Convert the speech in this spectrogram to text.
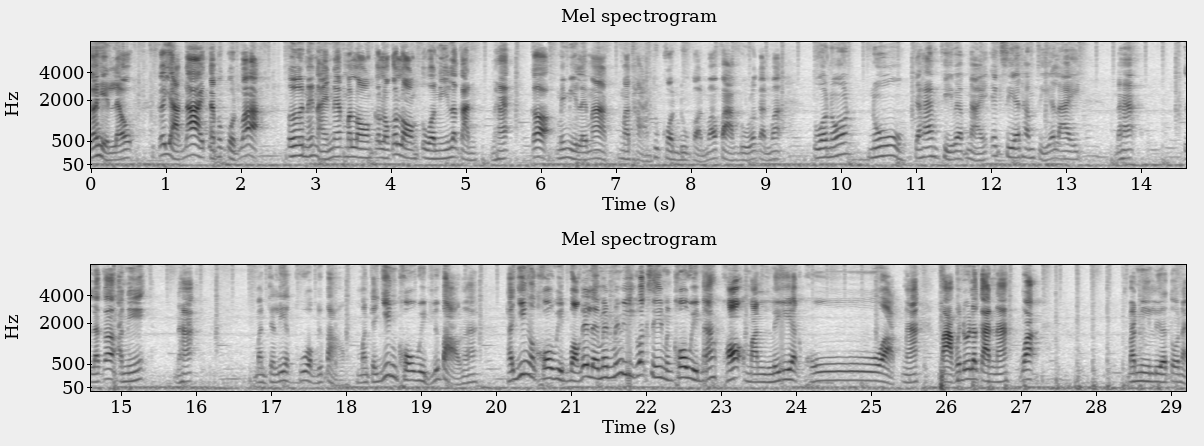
ก็เห็นแล้วก็อยากได้แต่ปรากฏว่า เออไหนๆเนี่ยมาลองก็เราก็ลองตัวนี้แล้วกันนะฮะก็ไม่มีอะไรมากมาถามทุกคนดูก่อนว่าฝากดูแล้วกันว่า ตัวโน้นนูจะห้ามสีแบบไหนเอ็กเซียทำสีอะไรนะฮะแล้วก็อันนี้นะฮะ มันจะเรียกพวกหรือเปล่า มันจะยิ่งโควิดหรือเปล่านะ ถ้ายิ่งกับโควิดบอกได้เลย มันไม่มีวัคซีนเหมือนโควิดนะ เพราะมันเรียกพวกนะฝากไปด้วยแล้วกันนะ ว่า มันมีเรือตัวไหน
